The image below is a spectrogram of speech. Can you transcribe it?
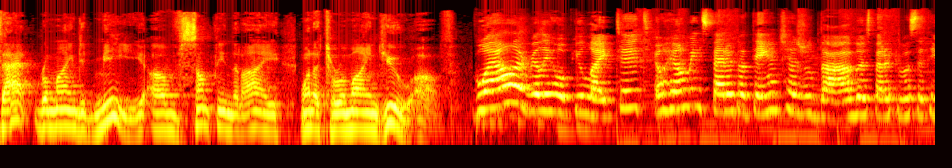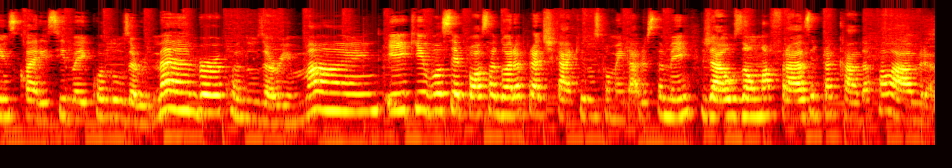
That reminded me of something that I wanted to remind you of. Well, I really hope you liked it. Eu realmente espero que eu tenha te ajudado. Eu espero que você tenha esclarecido aí quando usa remember, quando usa remind. E que você possa agora praticar aqui nos comentários também, já usar uma frase para cada palavra.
